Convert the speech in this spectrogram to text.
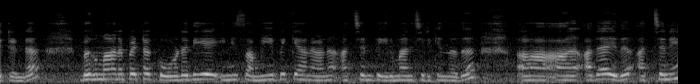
സംസാരിച്ചിട്ടുണ്ട് ബഹുമാനപ്പെട്ട കോടതിയെ ഇനി സമീപിക്കാനാണ് അച്ഛൻ തീരുമാനിച്ചിരിക്കുന്നത്. അതായത് അച്ഛനെ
